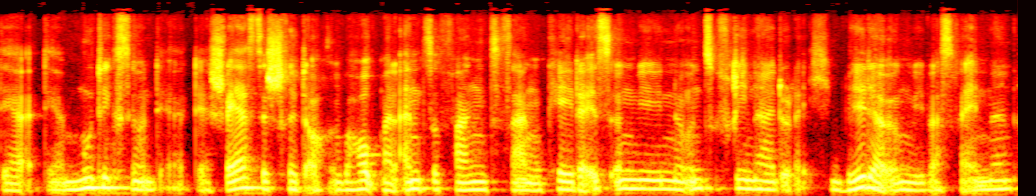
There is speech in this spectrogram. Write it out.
der, der mutigste und der, der schwerste Schritt, auch überhaupt mal anzufangen, zu sagen, okay, da ist irgendwie eine Unzufriedenheit oder ich will da irgendwie was verändern.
